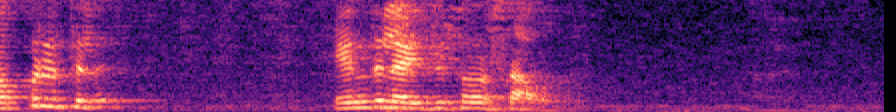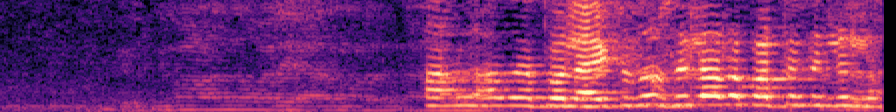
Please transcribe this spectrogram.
സ്വപ്നത്തിൽ എന്ത് ലൈറ്റ് സോഴ്സ് ആവും? അപ്പൊ ലൈറ്റ് സോഴ്സ് ഇല്ലാതെ പറ്റത്തില്ലല്ലോ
